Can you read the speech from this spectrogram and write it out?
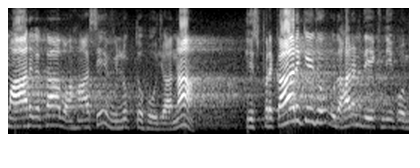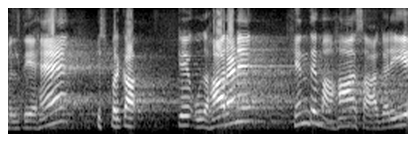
मार्ग का वहाँ से विलुप्त हो जाना। इस प्रकार के जो उदाहरण देखने को मिलते हैं, इस प्रकार के उदाहरण हिंद महासागरीय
